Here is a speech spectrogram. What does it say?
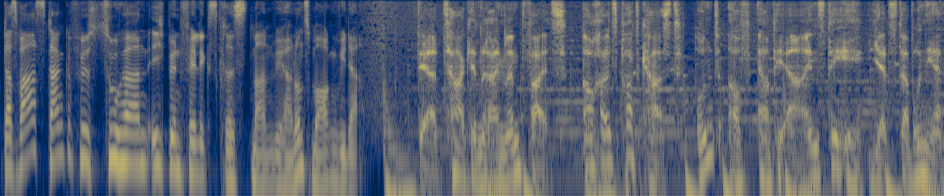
Das war's. Danke fürs Zuhören. Ich bin Felix Christmann. Wir hören uns morgen wieder. Der Tag in Rheinland-Pfalz. Auch als Podcast und auf rpr1.de. Jetzt abonnieren.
